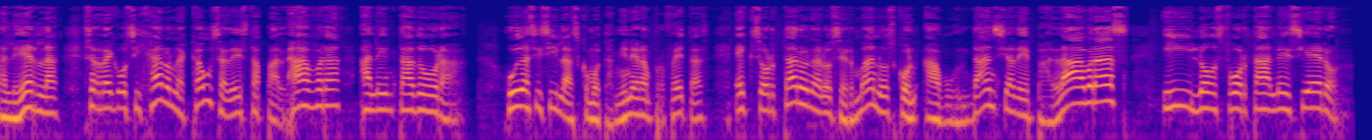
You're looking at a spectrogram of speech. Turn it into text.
Al leerla, se regocijaron a causa de esta palabra alentadora. Judas y Silas, como también eran profetas, exhortaron a los hermanos con abundancia de palabras y los fortalecieron.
